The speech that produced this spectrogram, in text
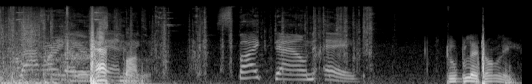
Last player standing. Spike down A. Two bullet only.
